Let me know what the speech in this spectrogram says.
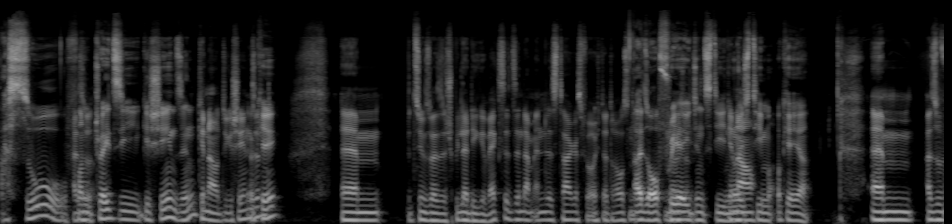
Ach so, von Also- Trades, die geschehen sind. Genau, die geschehen sind. Okay. Ähm, beziehungsweise Spieler, die gewechselt sind am Ende des Tages für euch da draußen. Also auch Free Also, Agents, die genau. neues Team. Okay, ja. Ähm, also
